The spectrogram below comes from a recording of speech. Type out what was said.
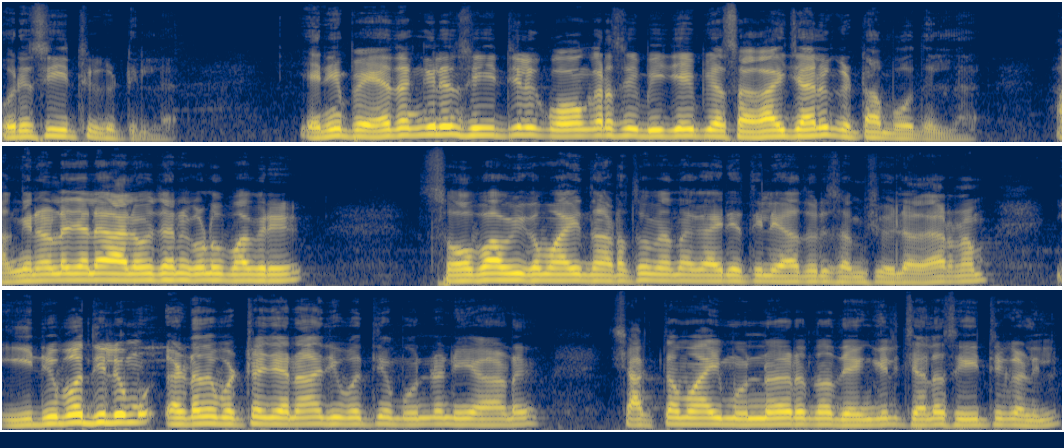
ഒരു സീറ്റ് കിട്ടില്ല. ഇനിയിപ്പോൾ ഏതെങ്കിലും സീറ്റിൽ കോൺഗ്രസ് ബി ജെ പിയെ സഹായിച്ചാലും കിട്ടാൻ പോകുന്നില്ല. അങ്ങനെയുള്ള ചില ആലോചനകളും അവർ സ്വാഭാവികമായി നടത്തുമെന്ന കാര്യത്തിൽ യാതൊരു സംശയമില്ല കാരണം ഇരുപതിലും ഇടതുപക്ഷ ജനാധിപത്യ മുന്നണിയാണ് ശക്തമായി മുന്നേറുന്നതെങ്കിൽ ചില സീറ്റുകളിൽ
